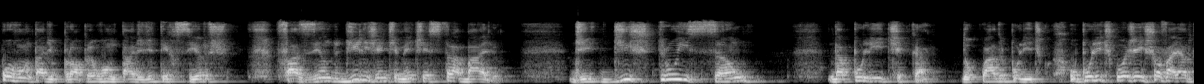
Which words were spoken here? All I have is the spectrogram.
por vontade própria ou vontade de terceiros, fazendo diligentemente esse trabalho de destruição da política do quadro político. O político hoje é enxovalhado.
